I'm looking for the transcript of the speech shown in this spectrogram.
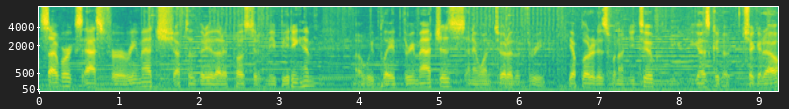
Cyborgs asked for a rematch after the video that I posted of me beating him. Uh, we played three matches and I won two out of the three. He uploaded his one on YouTube. You guys could check it out.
